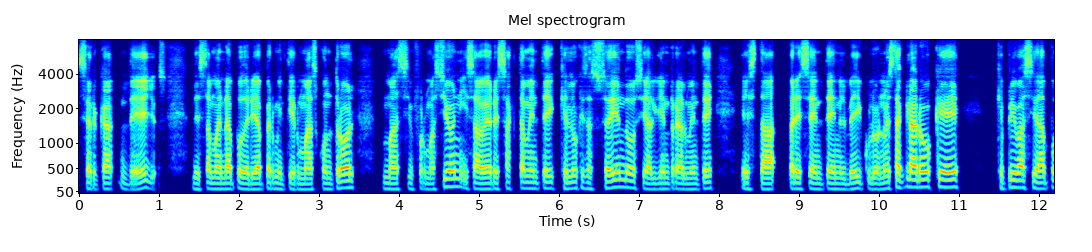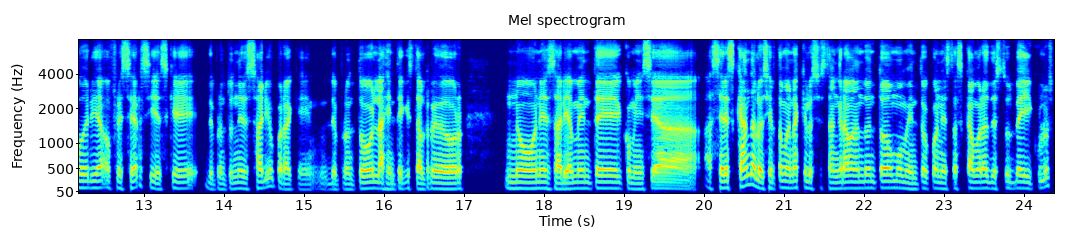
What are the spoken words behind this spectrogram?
cerca de ellos. De esta manera podría permitir más control, más información y saber exactamente qué es lo que está sucediendo o si alguien realmente está presente en el vehículo. No está claro qué, privacidad podría ofrecer si es que de pronto es necesario para que de pronto la gente que está alrededor no necesariamente comience a hacer escándalo, de cierta manera que los están grabando en todo momento con estas cámaras de estos vehículos,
